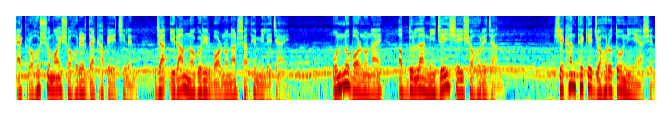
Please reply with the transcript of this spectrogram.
এক রহস্যময় শহরের দেখা পেয়েছিলেন, যা ইরাম নগরীর বর্ণনার সাথে মিলে যায়। অন্য বর্ণনায় আবদুল্লাহ নিজেই সেই শহরে যান। সেখান থেকে জহরতও নিয়ে আসেন।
